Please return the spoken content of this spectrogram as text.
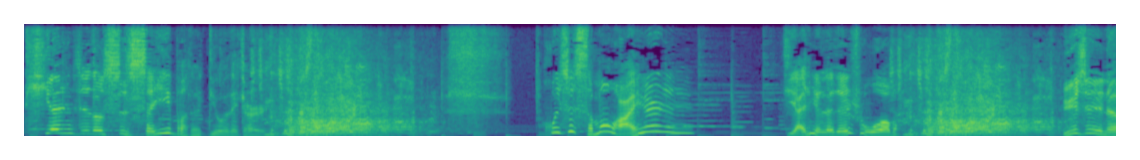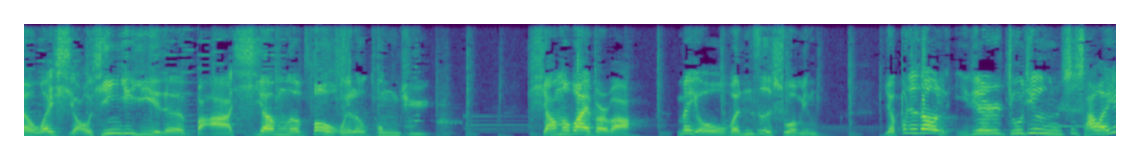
天知道是谁把它丢在这儿的，会是什么玩意儿呢？捡起来再说吧。于是呢，我小心翼翼的把箱子抱回了工区。箱子外边吧，没有文字说明，也不知道里边究竟是啥玩意儿。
